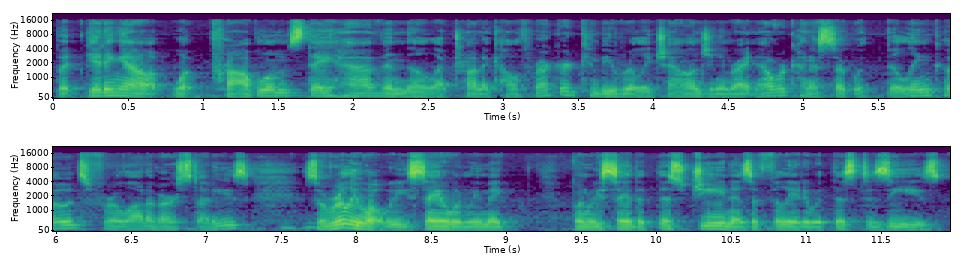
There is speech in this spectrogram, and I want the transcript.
But getting out what problems they have in the electronic health record can be really challenging. And right now we're kind of stuck with billing codes for a lot of our studies. Mm-hmm. So really what we say when we make when we say that this gene is affiliated with this disease,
